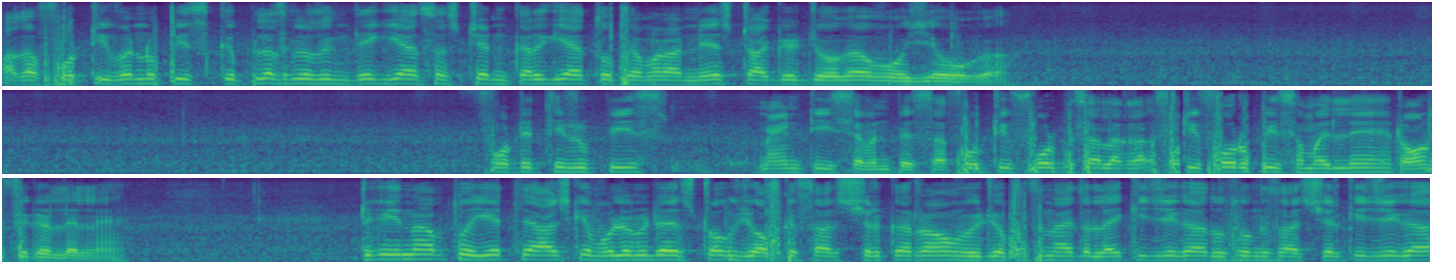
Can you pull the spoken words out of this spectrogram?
अगर फोर्टी वन रुपीज़ के प्लस क्लोजिंग दे गया सस्टेन कर गया तो फिर हमारा नेक्स्ट टारगेट जो होगा, वो ये होगा। Forty three rupees ninety seven पैसा। फोर्टी फोर पैसा लगा फोर्टी फोर रुपीज़ समझ लें राउंड फिगर ले लें। ठीक है जनाब तो ये थे आज के वॉल्यूमीटर स्टॉक जो आपके साथ शेयर कर रहा हूँ। वीडियो पसंद आए तो लाइक कीजिएगा, दूसरों के साथ शेयर कीजिएगा।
